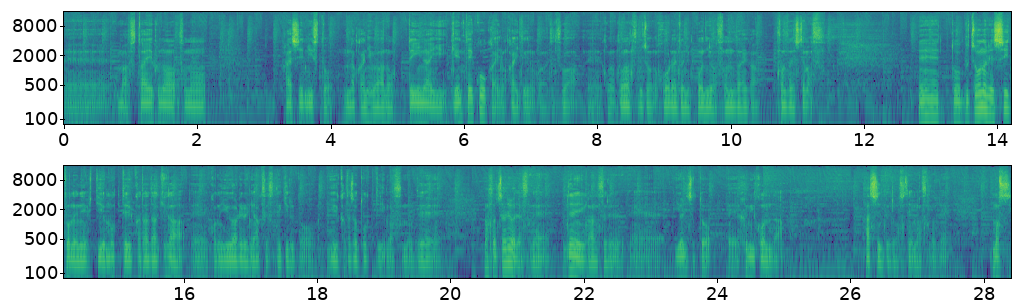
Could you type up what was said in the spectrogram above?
えー、まあ、スタイフのその配信リストの中には載っていない限定公開の回というのが実は、えー、このドーナツ部長の「ホールナイトニッポン」には存在が存在してます。えー、っと部長のレシートの NFT を持っている方だけが、えー、この URL にアクセスできるという形をとっていますので、まあ、そちらではですねデネに関する、えー、よりちょっと、え踏み込んだ発信というのをしていますのでもし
